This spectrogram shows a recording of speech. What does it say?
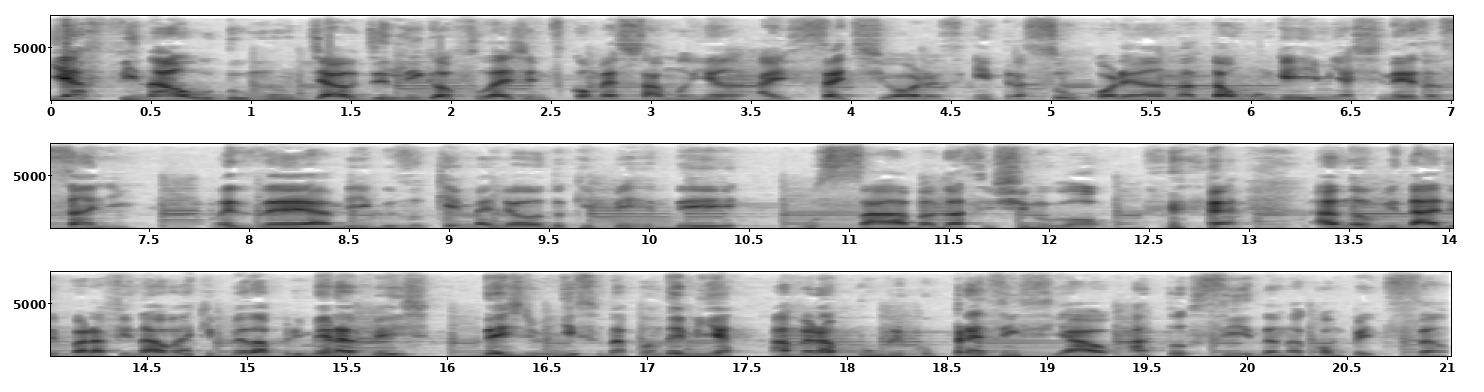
E a final do Mundial de League of Legends começa amanhã, às 7 horas, entre a sul-coreana Dalmon Game e a chinesa Sunny. Pois é, amigos, o que é melhor do que perder o sábado assistindo LOL? a novidade para a final é que pela primeira vez desde o início da pandemia haverá público presencial, a torcida na competição.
